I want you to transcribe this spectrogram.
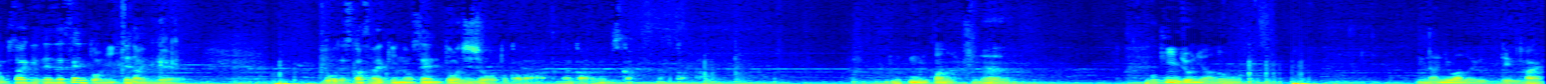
僕最近全然銭湯に行ってないんで、どうですか？最近の戦闘事情とかは何かあるんですか？なんか。僕も行かないですね。近所にあの、なにわの湯っていう、はい。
